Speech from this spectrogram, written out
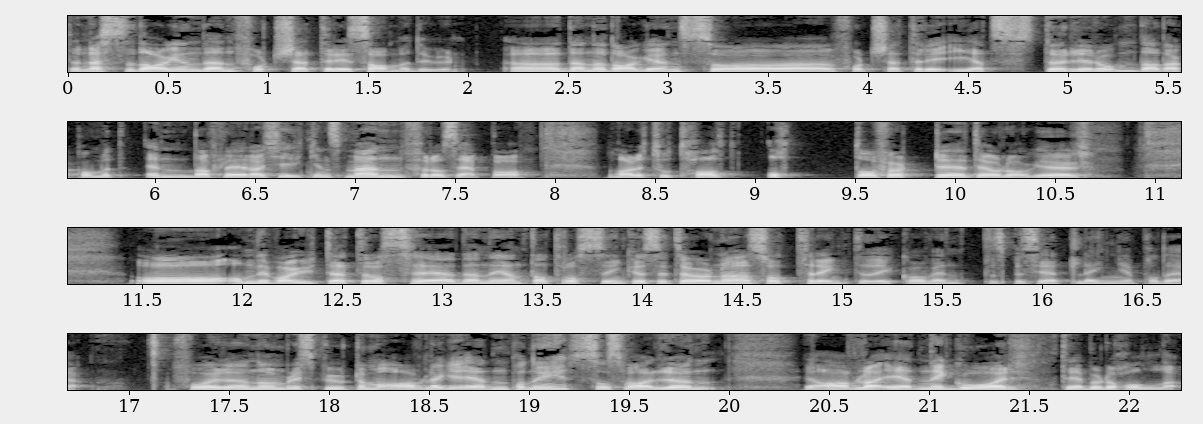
Den neste dagen den fortsetter i samme duren. Eh, denne dagen så fortsetter de i et større rom, da det har kommet enda flere av kirkens menn for å se på. Nå er det totalt 48 teologer. Og om de var ute etter å se denne jenta trosse inkvisitørene, så trengte de ikke å vente spesielt lenge på det. For når hun blir spurt om å avlegge eden på ny, så svarer hun jeg avla eden i går, det burde holde.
